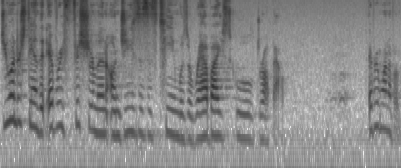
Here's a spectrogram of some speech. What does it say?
Do you understand that every fisherman on Jesus' team was a rabbi school dropout? Every one of them.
